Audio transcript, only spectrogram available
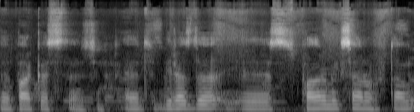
Ve park asistanı için. Evet biraz da e, panoramik sunroof'tan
